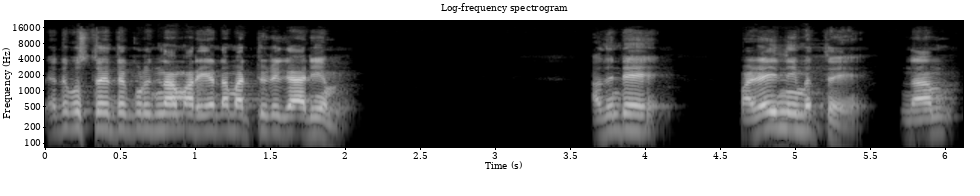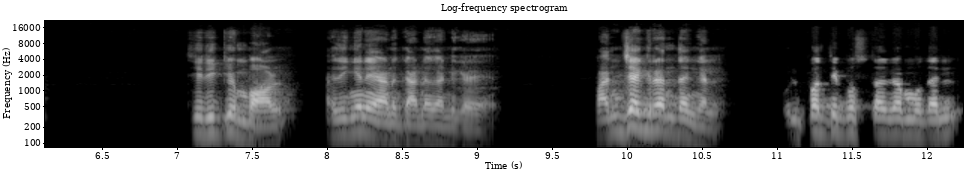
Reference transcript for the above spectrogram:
വേദപുസ്തകത്തെക്കുറിച്ച് നാം അറിയേണ്ട മറ്റൊരു കാര്യം അതിന്റെ പഴയ നിയമത്തെ നാം തിരിക്കുമ്പോൾ അതിങ്ങനെയാണ് കാണുക. പഞ്ചഗ്രന്ഥങ്ങൾ ഉൽപ്പത്തി പുസ്തകം മുതൽ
